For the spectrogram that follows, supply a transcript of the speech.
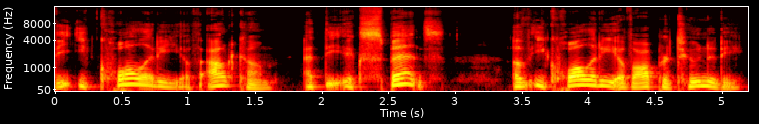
the equality of outcome at the expense of equality of opportunity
